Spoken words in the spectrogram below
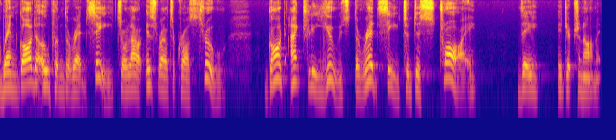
when God opened the Red Sea to allow Israel to cross through, God actually used the Red Sea to destroy the Egyptian army.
